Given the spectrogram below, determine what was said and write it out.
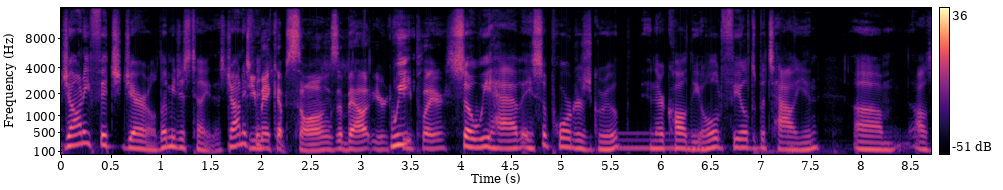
Johnny Fitzgerald. Let me just tell you this, Johnny. Do you Fitz- make up songs about your we, key players? So we have a supporters group, and they're called the Old Fields Battalion. Um, I'll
